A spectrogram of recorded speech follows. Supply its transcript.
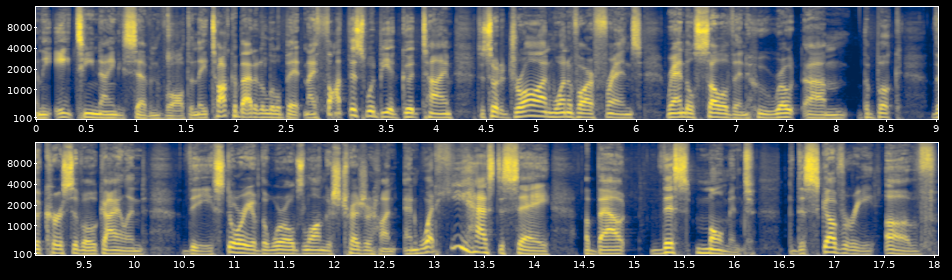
and the 1897 Vault, and they talk about it a little bit. And I thought this would be a good time to sort of draw on one of our friends, Randall Sullivan, who wrote um, the book The Curse of Oak Island, the story of the world's longest treasure hunt, and what he has to say about this moment, the discovery of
